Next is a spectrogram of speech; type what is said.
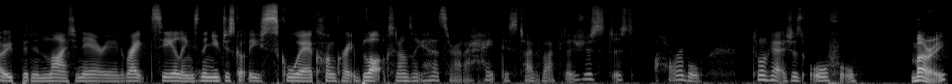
open and light and airy and raked ceilings, and then you've just got these square concrete blocks, and I was like, that's right, I hate this type of architecture. It's just just horrible to look at. It's just awful. Murray,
